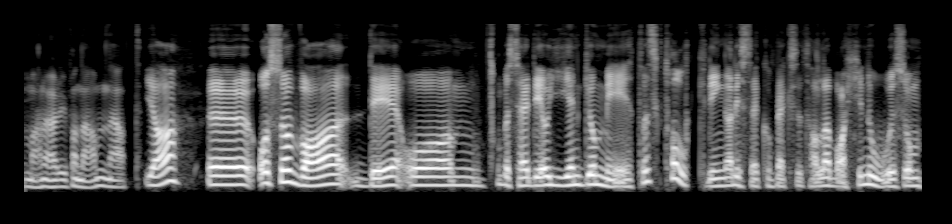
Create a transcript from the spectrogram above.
Man hører jo på navnet att Ja, eh, og så var det å, det å gi en geometrisk tolkning av disse komplekse tallene var ikke noe som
